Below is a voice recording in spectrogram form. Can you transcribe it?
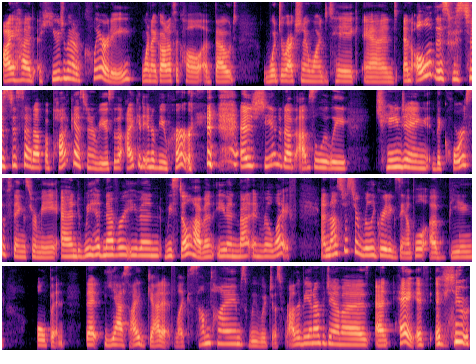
I had a huge amount of clarity when I got off the call about what direction I wanted to take and and all of this was just to set up a podcast interview so that I could interview her. and she ended up absolutely changing the course of things for me and we had never even we still haven't even met in real life. And that's just a really great example of being open that yes, I get it. Like sometimes we would just rather be in our pajamas. And hey, if if you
